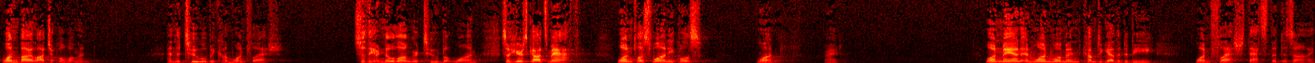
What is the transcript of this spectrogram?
one biological woman, and the two will become one flesh. So they are no longer two, but one. So here's God's math 1 plus 1 equals 1, right? One man and one woman come together to be one flesh. That's the design.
